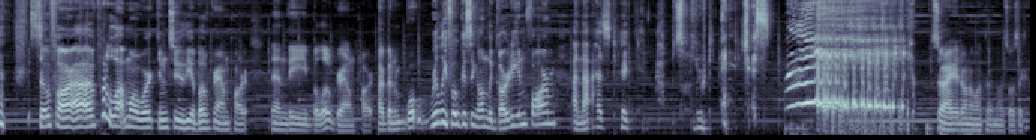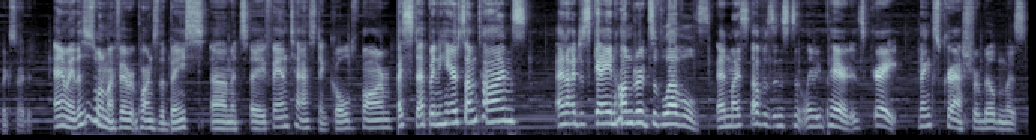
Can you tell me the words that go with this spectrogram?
so far, I've put a lot more work into the above ground part than the below ground part. I've been really focusing on the Guardian farm, and that has taken absolute ages. Sorry, I don't know what that noise was. I got excited. Anyway, this is one of my favorite parts of the base. Um, it's a fantastic gold farm. I step in here sometimes, and I just gain hundreds of levels, and my stuff is instantly repaired. It's great. Thanks, Crash, for building this.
